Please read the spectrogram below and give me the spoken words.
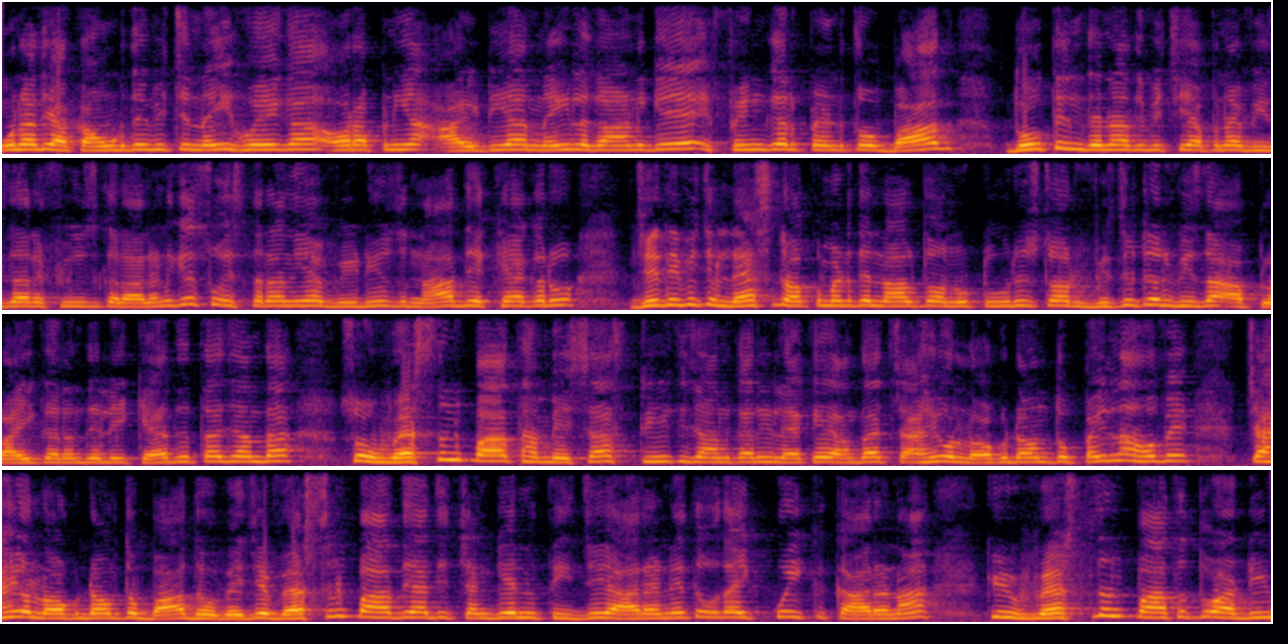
ਉਹਨਾਂ ਦੇ ਅਕਾਊਂਟ ਦੇ ਵਿੱਚ ਨਹੀਂ ਹੋਏਗਾ ਔਰ ਆਪਣੀਆਂ ਆਈਡੀਆ ਨਹੀਂ ਲਗਾਣਗੇ ਫਿੰਗਰਪ੍ਰਿੰਟ ਤੋਂ ਬਾਅਦ 2-3 ਦਿਨਾਂ ਦੇ ਵਿੱਚ ਹੀ ਆਪਣਾ ਵੀਜ਼ਾ ਰਿਫਿਊਜ਼ ਕਰਾ ਲੈਣਗੇ। ਸੋ ਇਸ ਤਰ੍ਹਾਂ ਦੀਆਂ ਵੀਡੀਓਜ਼ ਨਾ ਦੇਖਿਆ ਕਰੋ, ਜਿਹਦੇ ਵਿੱਚ ਲੈਸ ਡਾਕੂਮੈਂਟ ਦੇ ਨਾਲ ਤੁਹਾਨੂੰ ਟੂਰਿਸਟ ਔਰ ਵਿਜ਼ਿਟਰ ਵੀਜ਼ਾ ਅਪਲਾਈ ਕਰਨ ਦੇ ਲਈ ਕਹਿ ਦਿੱਤਾ ਜਾਂਦਾ। ਸੋ ਵੈਸਟਰਨ ਪਾਥ ਹਮੇਸ਼ਾ ਸਟੀਕ ਜਾਣਕਾਰੀ ਲੈ ਕੇ ਆਉਂਦਾ, ਚਾਹੇ ਉਹ ਲੋਕਡਾਊਨ ਤੋਂ ਪਹਿਲਾਂ ਹੋਵੇ, ਚਾਹੇ ਉਹ ਲੋਕਡਾਊਨ ਤੋਂ ਬਾਅਦ ਹੋਵੇ। ਜੇ ਵੈਸਟਰਨ ਪਾਥ ਦੇ ਅੱਜ ਚੰਗੇ ਨਤੀਜੇ ਆ ਰਹੇ ਨੇ, ਤਾਂ ਉਹਦਾ ਇੱਕੋ ਇੱਕ ਕਾਰਨ ਆ ਕਿ ਵੈਸਟਰਨ ਪਾਥ ਤੁਹਾਡੀ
